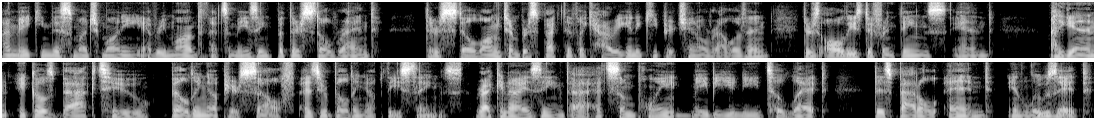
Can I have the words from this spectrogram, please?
I'm making this much money every month. That's amazing. But there's still rent. There's still long term perspective. Like, how are you going to keep your channel relevant? There's all these different things. And again, it goes back to building up yourself as you're building up these things, recognizing that at some point, maybe you need to let this battle end and lose it,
